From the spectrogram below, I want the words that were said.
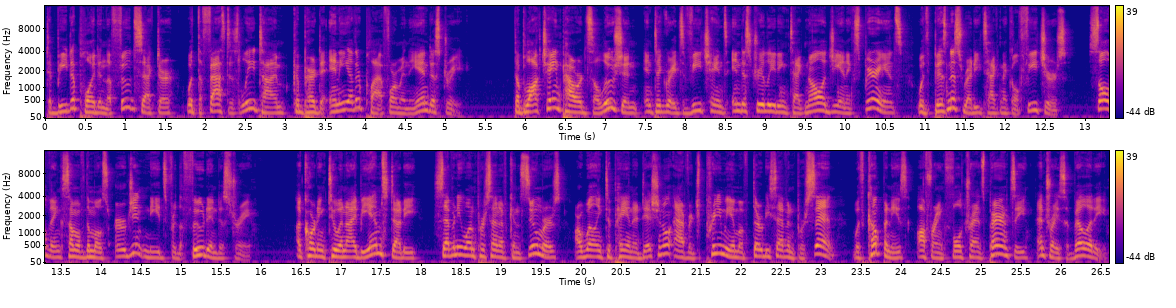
to be deployed in the food sector with the fastest lead time compared to any other platform in the industry. The blockchain powered solution integrates VeChain's industry leading technology and experience with business ready technical features, solving some of the most urgent needs for the food industry. According to an IBM study, 71% of consumers are willing to pay an additional average premium of 37%, with companies offering full transparency and traceability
